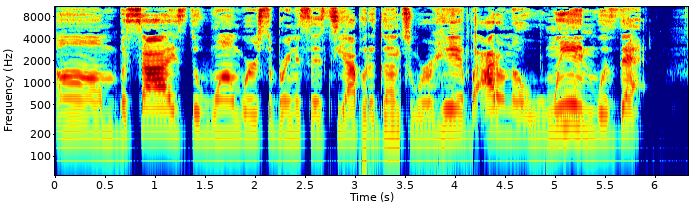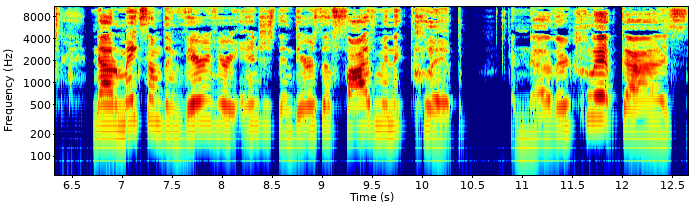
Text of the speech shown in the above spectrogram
um besides the one where Sabrina says T.I. put a gun to her head, but I don't know when was that. Now to make something very very interesting, there's a 5 minute clip, another clip guys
